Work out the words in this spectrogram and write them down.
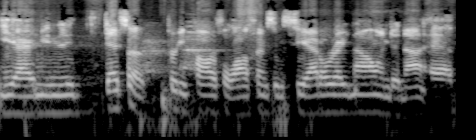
Yeah, I mean it, that's a pretty powerful offense in Seattle right now, and to not have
